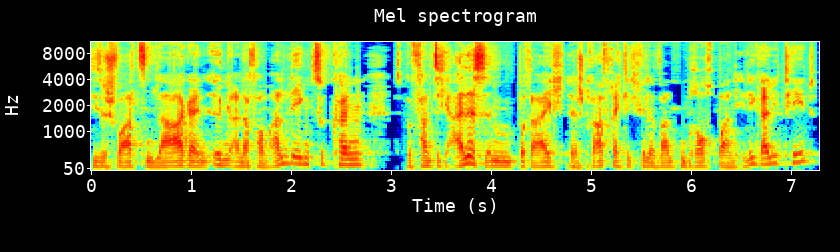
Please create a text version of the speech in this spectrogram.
diese schwarzen Lager in irgendeiner Form anlegen zu können. Es befand sich alles im Bereich der strafrechtlich relevanten brauchbaren Illegalität.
